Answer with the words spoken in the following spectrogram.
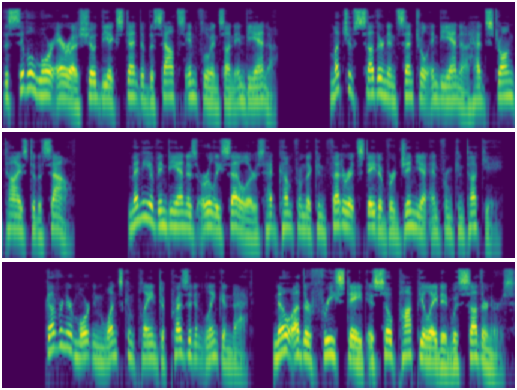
The Civil War era showed the extent of the South's influence on Indiana. Much of southern and central Indiana had strong ties to the South. Many of Indiana's early settlers had come from the Confederate state of Virginia and from Kentucky. Governor Morton once complained to President Lincoln that, "...no other free state is so populated with Southerners."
